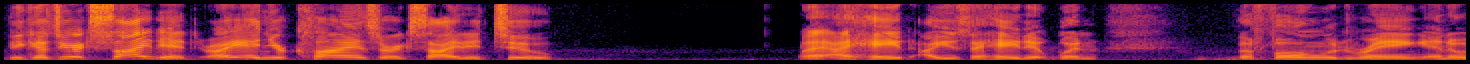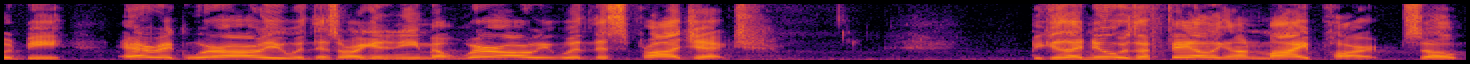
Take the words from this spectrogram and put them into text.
Because you're excited, right? And your clients are excited too. I, I hate, I used to hate it when the phone would ring and it would be, Eric, where are we with this? Or I get an email, where are we with this project? Because I knew it was a failing on my part. So,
